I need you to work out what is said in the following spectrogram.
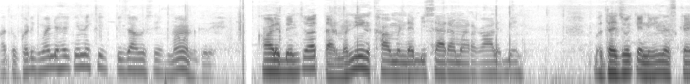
આ તો ઘડીક માંડવી હરકી નાખી પીઝાનું છે મામન કરે કાળી બેન જો અત્યારમાં નીન ખાવા માંડ્યા બિસારા મારા કાળી બેન બધા જો કે નીન જ કહે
